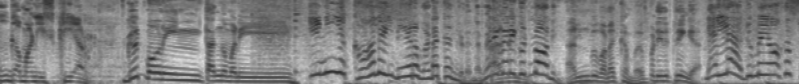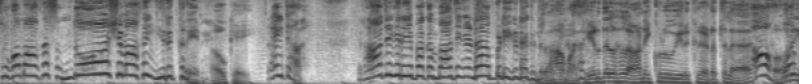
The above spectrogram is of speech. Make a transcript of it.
தங்கமணி ஸ்கியர். Good morning Thangamani. இனிய காலை நேர வணக்கங்கள் வெரி வெரி குட் மார்னிங் அன்பு வணக்கம். எப்படி இருக்கீங்க நல்ல அருமையாக சுகமாக சந்தோஷமாக இருக்கிறேன். ஓகே ரைட்டா ராஜகிரி பக்கம் பாத்தீங்கன்னா அப்படி கிடக்குது ஆமா தேர்தல்கள் ஆணைக்குழு இருக்கிற இடத்துல. ஒரு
